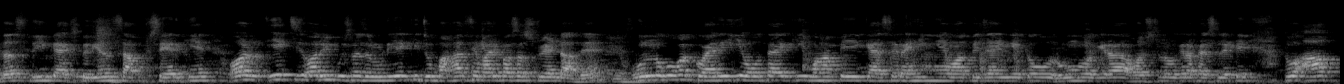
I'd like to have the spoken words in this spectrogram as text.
दस दिन का एक्सपीरियंस आप शेयर किए और एक चीज़ और भी पूछना ज़रूरी है कि जो बाहर से हमारे पास स्टूडेंट आते हैं उन लोगों का क्वेरी ये होता है कि वहाँ पे कैसे रहेंगे वहाँ पे जाएँगे तो रूम वगैरह हॉस्टल वगैरह फैसिलिटी तो आप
